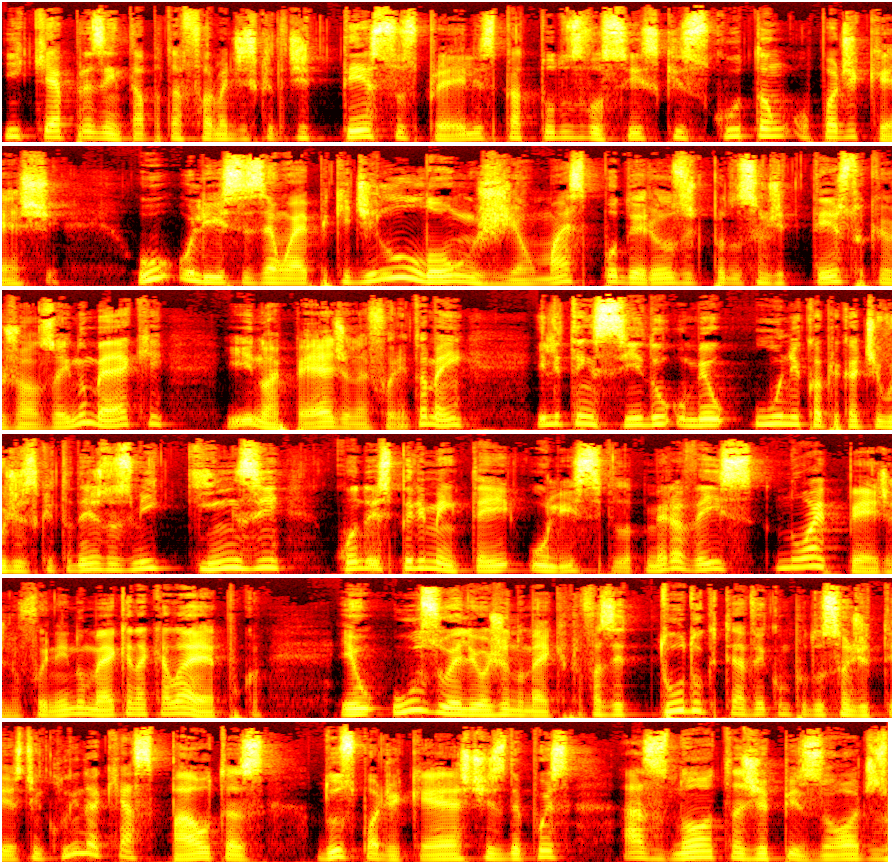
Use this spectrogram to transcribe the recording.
e quer apresentar a plataforma de escrita de textos para eles, para todos vocês que escutam o podcast. O Ulisses é um app que de longe é o mais poderoso de produção de texto que eu já usei no Mac e no iPad, no iPhone também. Ele tem sido o meu único aplicativo de escrita desde 2015, quando eu experimentei o Ulisses pela primeira vez no iPad, não foi nem no Mac naquela época. Eu uso ele hoje no Mac para fazer tudo o que tem a ver com produção de texto, incluindo aqui as pautas dos podcasts, depois as notas de episódios,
